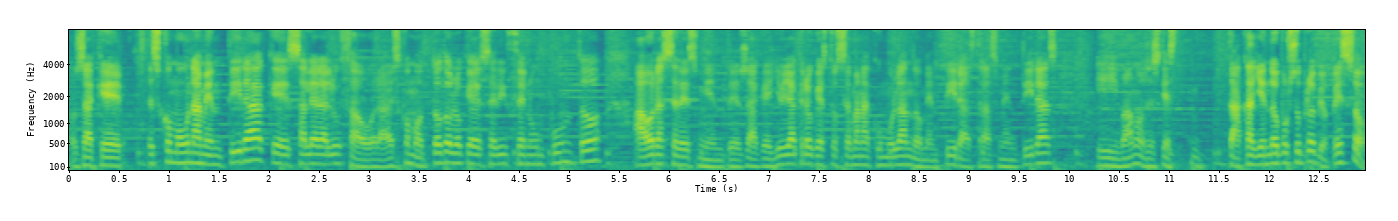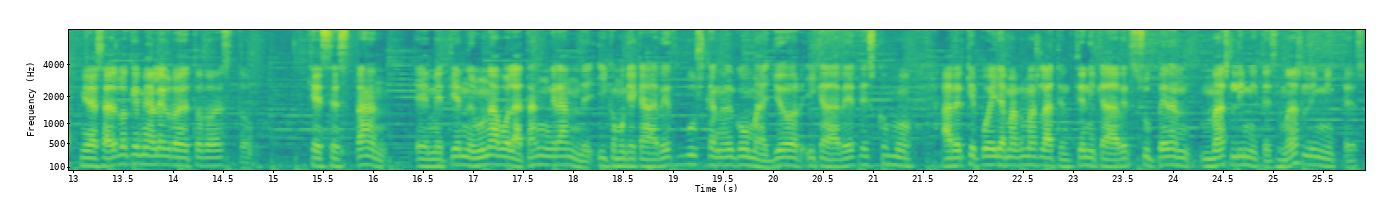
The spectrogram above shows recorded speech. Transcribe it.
O sea que es como una mentira que sale a la luz ahora. Es como todo lo que se dice en un punto ahora se desmiente. O sea que yo ya creo que esto se van acumulando mentiras tras mentiras y vamos, es que está cayendo por su propio peso. Mira, ¿sabes lo que me alegro de todo esto? Que se están eh, metiendo en una bola tan grande y como que cada vez buscan algo mayor y cada vez es como a ver qué puede llamar más la atención y cada vez superan más límites y más límites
